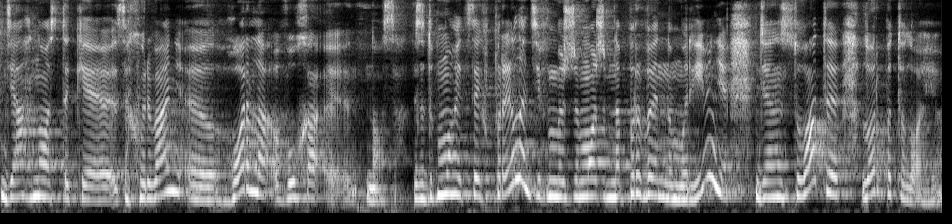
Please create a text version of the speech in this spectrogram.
діагностики захворювань е, горла, вуха, е, носа. За допомогою цих приладів ми вже можемо на первинному рівні діагностувати лор-патологію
